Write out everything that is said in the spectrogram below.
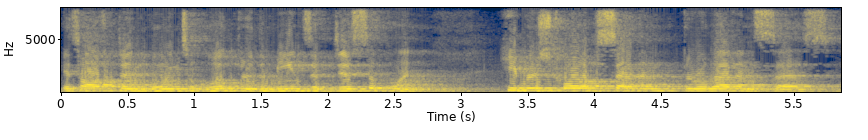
It's often going to look through the means of discipline. Hebrews 12, 7 through 11 says,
